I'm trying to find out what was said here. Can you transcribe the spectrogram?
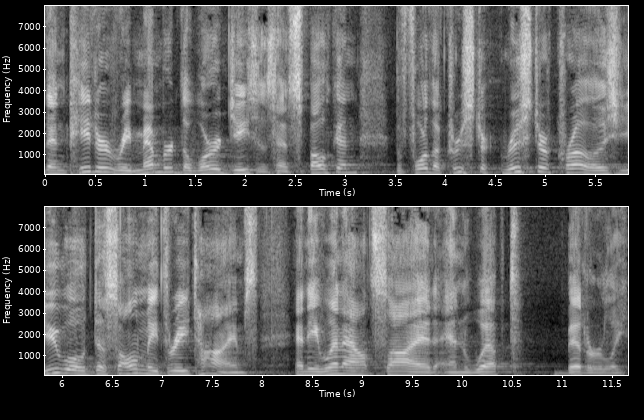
Then Peter remembered the word Jesus had spoken Before the rooster, crows, you will disown me three times. And he went outside and wept bitterly.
